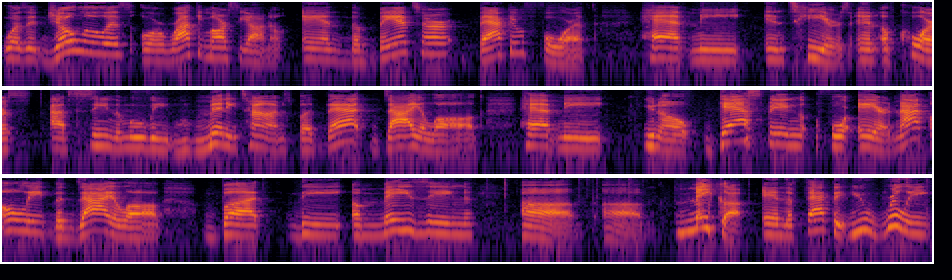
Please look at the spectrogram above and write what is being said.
Was it Joe Louis or Rocky Marciano? And the banter back and forth had me in tears. And of course, I've seen the movie many times, but that dialogue had me, you know, gasping for air. Not only the dialogue, but the amazing uh, uh, makeup and the fact that you really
